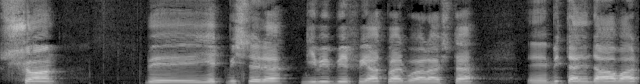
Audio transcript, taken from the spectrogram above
şu an e, 70 lira gibi bir fiyat var bu araçta. E, bir tane daha var.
